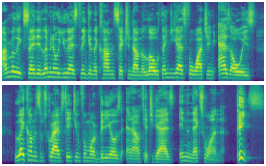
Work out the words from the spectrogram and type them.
I'm really excited. Let me know what you guys think in the comment section down below. Thank you guys for watching. As always, like, comment, subscribe. Stay tuned for more videos, and I'll catch you guys in the next one. Peace!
